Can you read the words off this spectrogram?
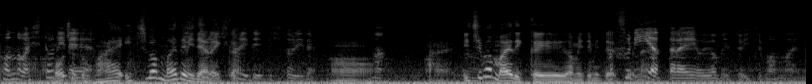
今度は一人で。もうちょっと前一番前で見たいな一人で行って一人で。うん。なはい、一番前で一回映画見てみたいですよね。フリーやったらええよ呼べちょ一番前でも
